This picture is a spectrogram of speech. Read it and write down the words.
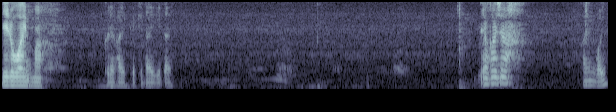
내려와, 임마. 그래, 갈게. 기다려, 기다려. 내가자. 가는 거임?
